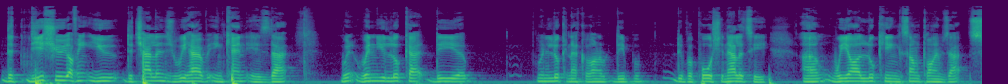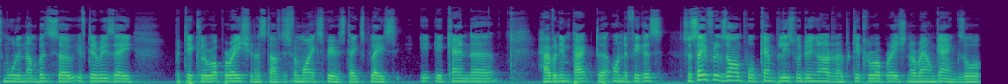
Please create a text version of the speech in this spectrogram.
the the issue I think you the challenge we have in Kent is that when when you look at the uh, when you're looking at kind of the the proportionality, um, we are looking sometimes at smaller numbers. So if there is a particular operation and stuff, just from my experience, takes place, it, it can uh, have an impact uh, on the figures. So, say for example, Kent Police were doing I don't know a particular operation around gangs, or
